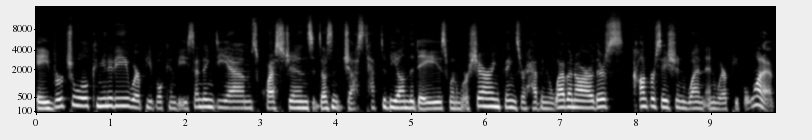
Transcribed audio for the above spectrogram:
a virtual community where people can be sending DMs, questions. It doesn't just have to be on the days when we're sharing things or having a webinar. There's conversation when and where people want it.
